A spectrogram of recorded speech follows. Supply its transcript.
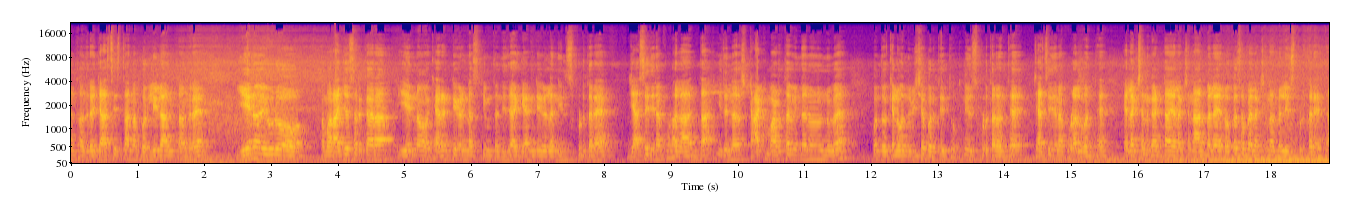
ಅಂತಂದರೆ, ಜಾಸ್ತಿ ಸ್ಥಾನ ಬರಲಿಲ್ಲ ಅಂತಂದರೆ, ಏನು ಇವರು ನಮ್ಮ ರಾಜ್ಯ ಸರ್ಕಾರ ಏನು ಗ್ಯಾರಂಟಿಗಳನ್ನ ಸ್ಕೀಮ್ ತಂದಿದೆ, ಆ ಗ್ಯಾರಂಟಿಗಳನ್ನ ನಿಲ್ಲಿಸ್ಬಿಡ್ತಾರೆ ಜಾಸ್ತಿ ದಿನ ಕೊಡಲ್ಲ ಅಂತ ಇದನ್ನು ಸ್ಟಾರ್ಟ್ ಮಾಡ್ತಾವಿಂದನೂ ಒಂದು ಕೆಲವೊಂದು ವಿಷಯ ಬರ್ತಿತ್ತು. ನಿಲ್ಲಿಸ್ಬಿಡ್ತಾರಂತೆ ಜಾಸ್ತಿ ದಿನ ಕೊಡಲ್ವಂತೆ. ಎಲೆಕ್ಷನ್ ಗಂಟ ಎಲೆಕ್ಷನ್ ಆದಮೇಲೆ, ಲೋಕಸಭಾ ಎಲೆಕ್ಷನ್ ಆದಮೇಲೆ ನಿಲ್ಲಿಸ್ಬಿಡ್ತಾರೆ ಅಂತ.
